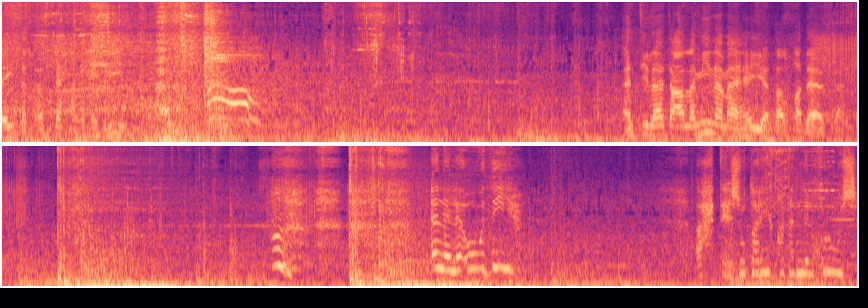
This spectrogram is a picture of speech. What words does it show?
ليست أسلحة تدريب. أنت لا تعلمين ماهية القذافة. أنا لا أؤذيه. أحتاج طريقة للخروج.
